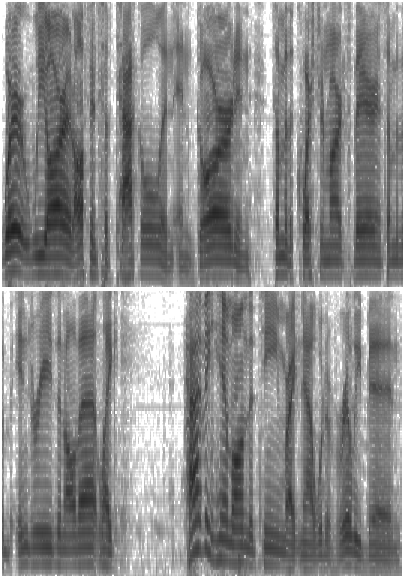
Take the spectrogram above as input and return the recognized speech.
where we are at offensive tackle and, and guard and some of the question marks there and some of the injuries and all that, like having him on the team right now would have really been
